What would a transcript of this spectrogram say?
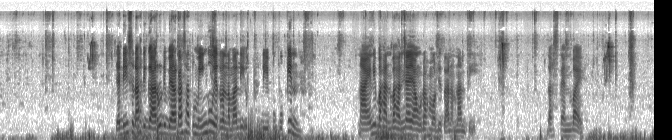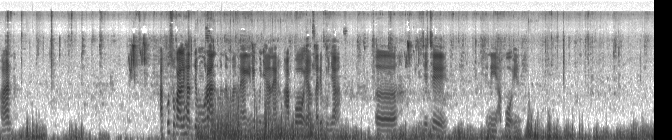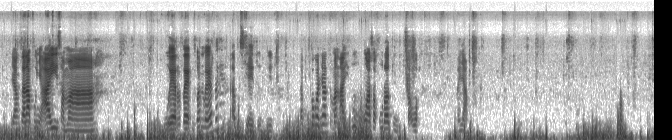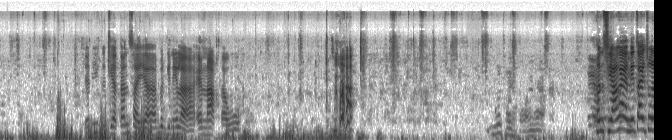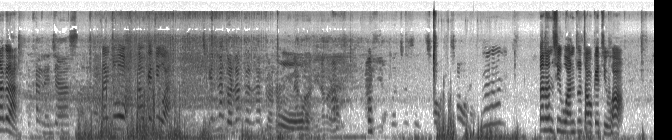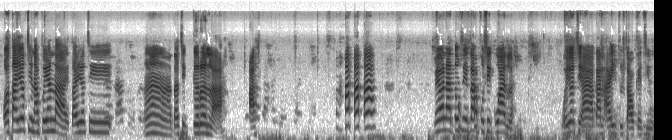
Jadi sudah digaru dibiarkan satu minggu ya teman-teman dipupukin. Nah ini bahan-bahannya yang udah mau ditanam nanti. Udah standby. Kan? Aku suka lihat jemuran teman-teman. Yang ini punya aneh apo yang tadi punya uh, ini apo ini yang sana punya AI sama URT bukan URT apa sih ya itu itu. Tapi pokoknya teman AI itu muasa sakura tuh sawah banyak. Jadi kegiatan saya beginilah enak tahu 很香哎！你再做那个？看人家。再做刀开酒啊？那个那个那个。哦。但很喜欢做糟给酒哈。Oh, tayo ci apa yan lah? Tayo ci Ah, ta ci keren lah. Ah. Meon atong si ta pusikuan lah. Oyo ci akan ai tu tau ke ciu.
